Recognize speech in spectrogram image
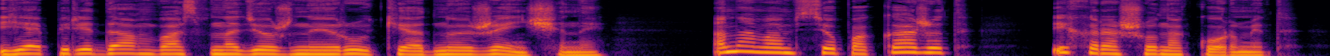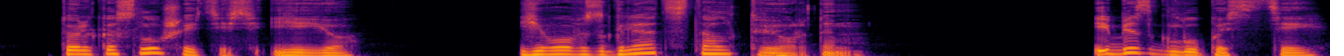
Я передам вас в надежные руки одной женщины. Она вам все покажет и хорошо накормит. Только слушайтесь ее». Его взгляд стал твердым. «И без глупостей.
